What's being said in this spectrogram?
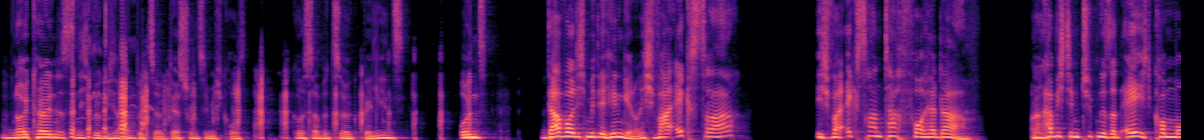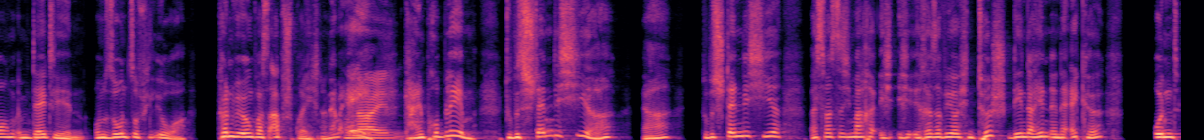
Neukölln ist nicht wirklich ein Randbezirk, der ist schon ziemlich groß. Größter Bezirk Berlins. Und da wollte ich mit ihr hingehen. Und ich war extra, ich war extra einen Tag vorher da. Und dann habe ich dem Typen gesagt, ey, ich komme morgen im Date hier hin, um so und so viel Uhr. Können wir irgendwas absprechen? Und er ey, Nein. kein Problem. Du bist ständig hier, ja. Du bist ständig hier. Weißt du, was ich mache? Ich, ich reserviere euch einen Tisch, den da hinten in der Ecke. Und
